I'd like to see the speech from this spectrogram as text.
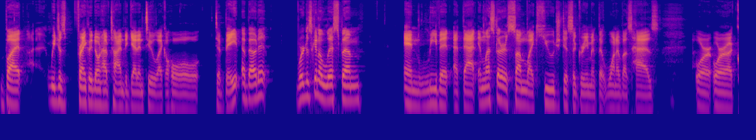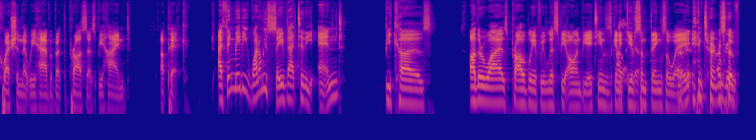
but we just frankly don't have time to get into like a whole debate about it. We're just going to list them and leave it at that unless there is some like huge disagreement that one of us has or or a question that we have about the process behind a pick. I think maybe why don't we save that to the end because otherwise probably if we list the all NBA teams it's going to like give that. some things away Okay. in terms of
